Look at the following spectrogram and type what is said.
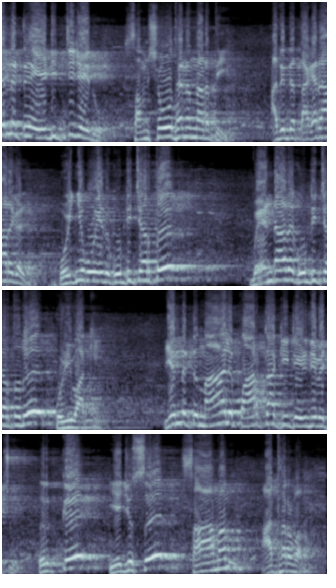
എന്നിട്ട് എഡിറ്റ് ചെയ്തു സംശോധനം നടത്തി. അതിന്റെ തകരാറുകൾ ഒഴിഞ്ഞുപോയത് കൂട്ടിച്ചേർത്ത് വേണ്ടാതെ കൂട്ടിച്ചേർത്തത് ഒഴിവാക്കി. എന്നിട്ട് നാല് പാർട്ടാക്കിയിട്ട് എഴുതി വെച്ചു. ഇർക്ക് യജുസ് സാമം അഥർവം.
